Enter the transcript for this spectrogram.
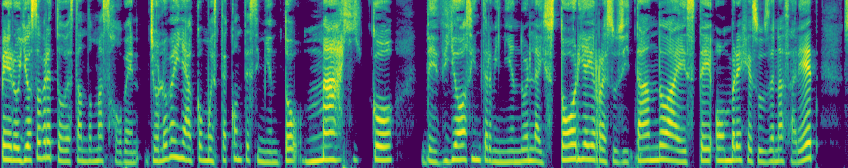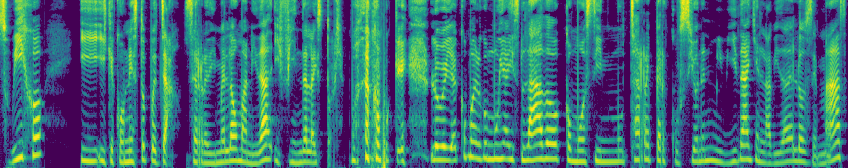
pero yo sobre todo estando más joven, yo lo veía como este acontecimiento mágico de Dios interviniendo en la historia y resucitando a este hombre Jesús de Nazaret, su hijo, y, que con esto pues ya se redime la humanidad y fin de la historia. O sea, como que lo veía como algo muy aislado, como sin mucha repercusión en mi vida y en la vida de los demás,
